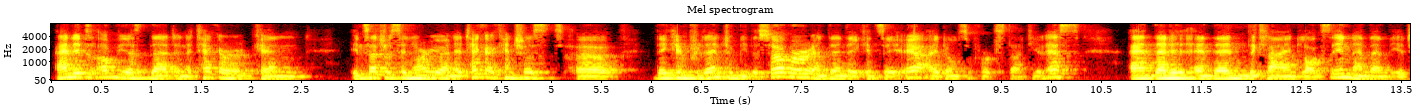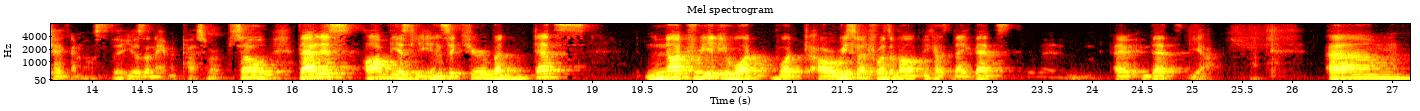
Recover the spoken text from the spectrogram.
And it's obvious that an attacker can, in such a scenario, an attacker can just uh, they can pretend to be the server and then they can say, yeah, I don't support StartTLS. And that is, and then the client logs in and then the attacker knows the username and password. So that is obviously insecure, but that's not really what, what our research was about because like that's, uh, that, yeah. Um,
